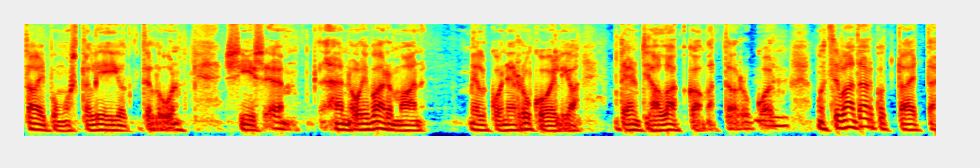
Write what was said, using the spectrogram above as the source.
taipumusta liiotteluun. Siis äh, hän oli varmaan melkoinen rukoilija, mutta ei nyt ihan lakkaamatta ole rukoillut. Mm. Mutta se vaan tarkoittaa, että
